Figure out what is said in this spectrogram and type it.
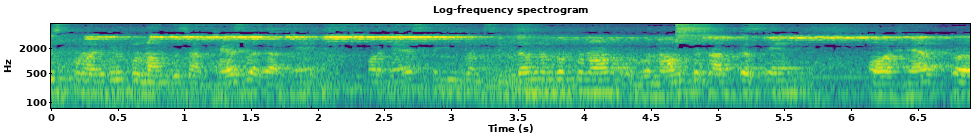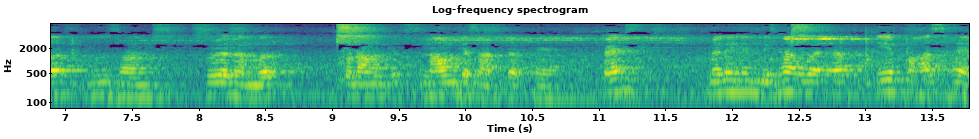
इस इन प्रोनाउन के साथ हैज़ लगाते हैं और हैज़ का यूज़ हम सिंगल नंबर प्रोनाउन नाउन के साथ करते हैं और हैव का यूज़ हम प्लूरल नंबर प्रोनाउन के नाउन के साथ करते हैं। फ्रेंड्स मैंने ये लिखा हुआ है के पास है,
